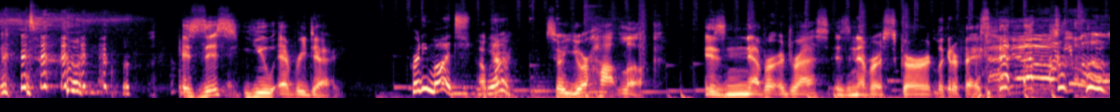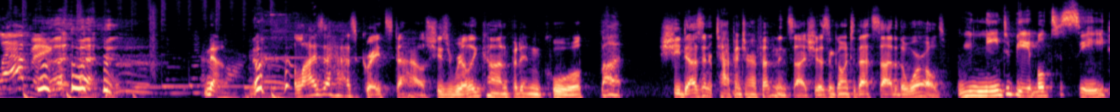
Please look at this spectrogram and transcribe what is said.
Is this you every day? Pretty much. Okay. Yeah. So your hot look is never a dress, is never a skirt. Look at her face. I know. People are laughing. No. Alyza has great style. She's really confident and cool, but she doesn't tap into her feminine side. She doesn't go into that side of the world. You need to be able to see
